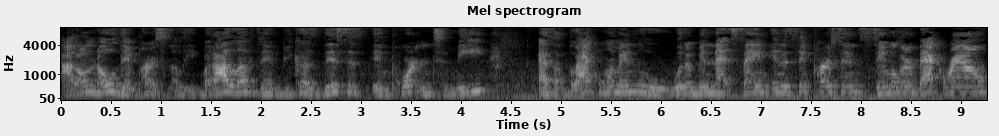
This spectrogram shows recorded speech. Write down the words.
I don't know them personally, but I love them because this is important to me as a black woman who would have been that same innocent person, similar background.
